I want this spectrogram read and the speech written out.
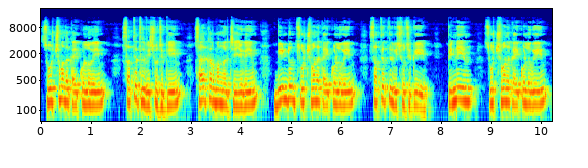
സൂക്ഷ്മത കൈക്കൊള്ളുകയും സത്യത്തിൽ വിശ്വസിക്കുകയും സൽക്കർമ്മങ്ങൾ ചെയ്യുകയും വീണ്ടും സൂക്ഷ്മത കൈക്കൊള്ളുകയും സത്യത്തിൽ വിശ്വസിക്കുകയും പിന്നെയും സൂക്ഷ്മത കൈക്കൊള്ളുകയും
